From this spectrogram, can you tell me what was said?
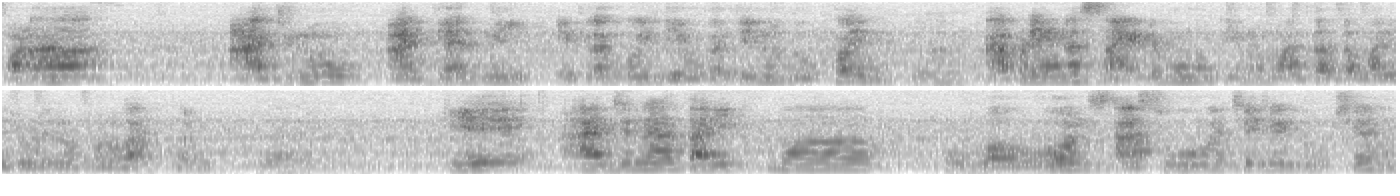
પણ આજનું આધ્યાત્મિક એટલે કોઈ દેવગતિનું દુઃખ હોય ને આપણે એના સાઈડમાં મૂકીને માતા તમારી જોડે લોકોનો વાત કરું કે આજના તારીખમાં વહુઓ અને સાસુઓ વચ્ચે જે દુઃખ છે ને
